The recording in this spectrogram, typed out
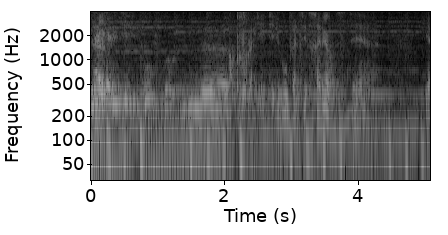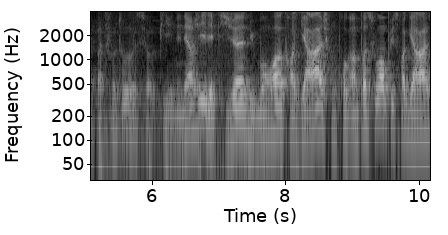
La Le- qualité du groupe. Ah, pff, la qualité du groupe elle était très bien. C'était. Il n'y a pas de photo. Sur... Puis une énergie, des petits jeunes, du bon rock, rock garage, qu'on programme pas souvent en plus rock garage.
